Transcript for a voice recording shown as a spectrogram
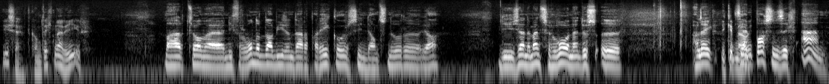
Is ze? Het komt echt naar hier. Maar het zou me niet verwonderen dat we hier en daar een paar eekhoorns zien dan snoren. Ja. Die zijn de mensen gewoon. Hè. Dus uh, heb zij passen zich aan.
